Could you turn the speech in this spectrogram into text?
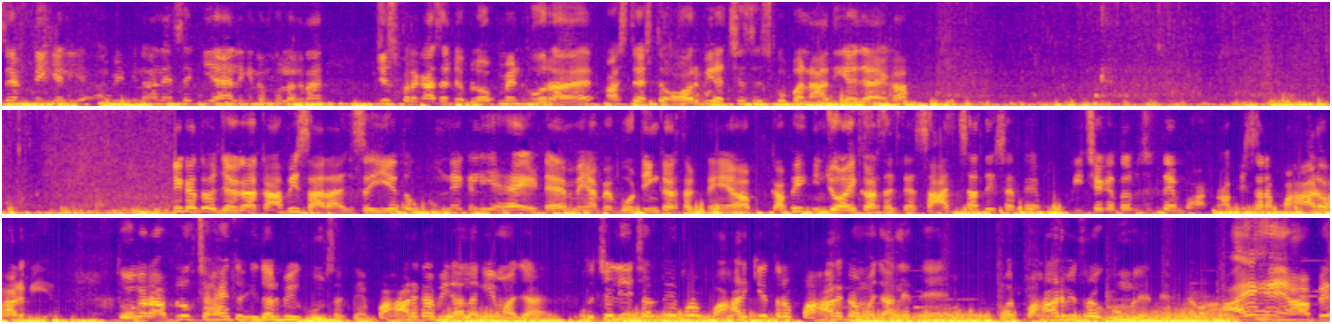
सेफ्टी के लिए अभी फ़िलहाल ऐसे किया है, लेकिन हमको लग रहा है जिस प्रकार से डेवलपमेंट हो रहा है आस्ते आस्ते और भी अच्छे से इसको बना दिया जाएगा। घूमने का तो जगह काफ़ी सारा है। जैसे ये तो घूमने के लिए है डैम में यहाँ पे बोटिंग कर सकते हैं, आप काफ़ी इंजॉय कर सकते हैं। साथ साथ देख सकते हैं, पीछे की तरफ़ देख सकते हैं काफ़ी सारा पहाड़ वहाड़ भी है। तो अगर आप लोग चाहें तो इधर भी घूम सकते हैं। पहाड़ का भी अलग ही मज़ा है। तो चलिए चलते हैं, थोड़ा पहाड़ की तरफ़, पहाड़ का मज़ा लेते हैं और पहाड़ भी थोड़ा घूम लेते हैं। अब आए हैं यहाँ पे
